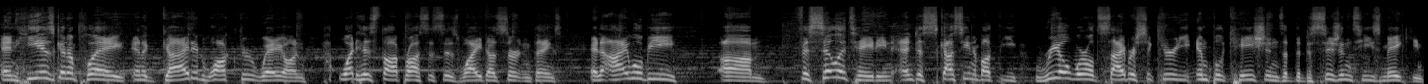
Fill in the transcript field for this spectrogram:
and he is going to play in a guided walkthrough way on what his thought process is, why he does certain things, and I will be um, facilitating and discussing about the real-world cybersecurity implications of the decisions he's making.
